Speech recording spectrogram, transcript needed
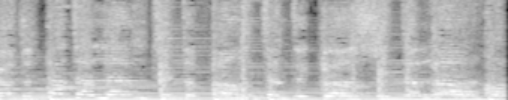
靠着大栅栏，吹着风，唱着歌，睡着了。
